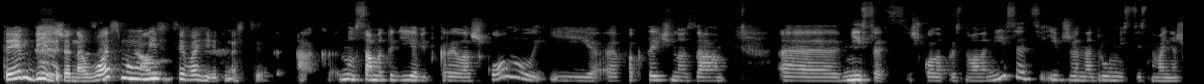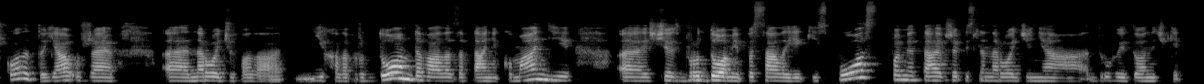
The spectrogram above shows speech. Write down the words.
тим більше на восьмому місяці вагітності. Так, ну саме тоді я відкрила школу, і е, фактично за місяць школа проіснувала місяць, і вже на другому місці існування школи, то я вже е, народжувала, їхала в роддом, давала завдання команді. Е, ще в роддомі писала якийсь пост, пам'ятаю, вже після народження другої донечки.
